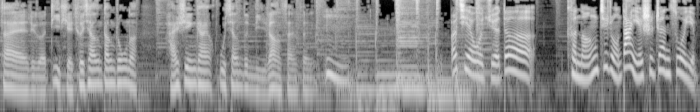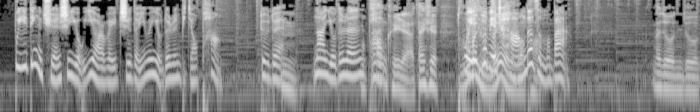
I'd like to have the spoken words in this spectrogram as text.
在这个地铁车厢当中呢，还是应该互相的礼让三分。嗯，而且我觉得，可能这种大爷式占座也不一定全是有意而为之的，因为有的人比较胖，对不对？嗯，那有的人胖啊可以忍啊，但是腿特别长的怎么办？那就你就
